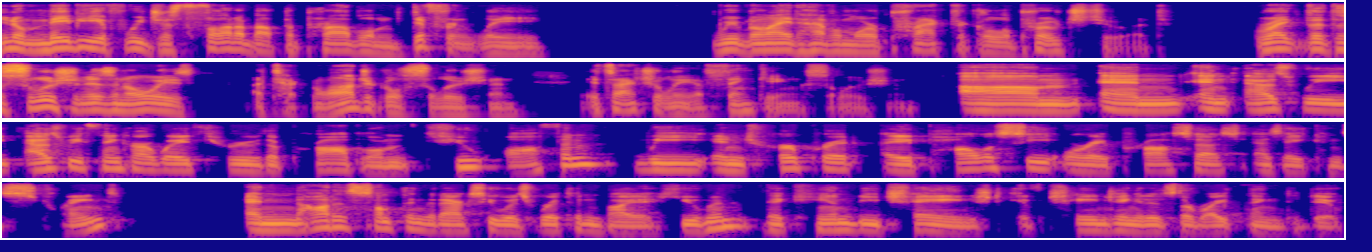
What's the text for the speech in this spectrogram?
know, maybe if we just thought about the problem differently, we might have a more practical approach to it. Right. That the solution isn't always a technological solution it's actually a thinking solution. Um, and and as we as we think our way through the problem too often we interpret a policy or a process as a constraint and not as something that actually was written by a human that can be changed if changing it is the right thing to do.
